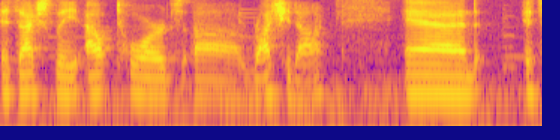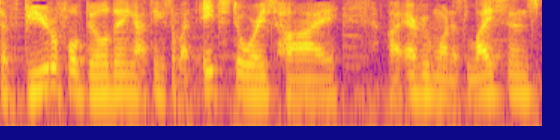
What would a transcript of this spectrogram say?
It's actually out towards uh, and it's a beautiful building. I think it's about eight stories high. Uh, everyone is licensed,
